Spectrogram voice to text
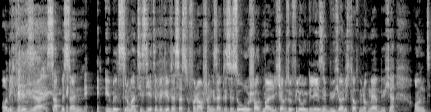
Und ich finde, dieser Sub ist so ein übelst romantisierter Begriff. Das hast du vorhin auch schon gesagt. Das ist so, oh, schaut mal, ich habe so viele ungelesene Bücher und ich kaufe mir noch mehr Bücher. Und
